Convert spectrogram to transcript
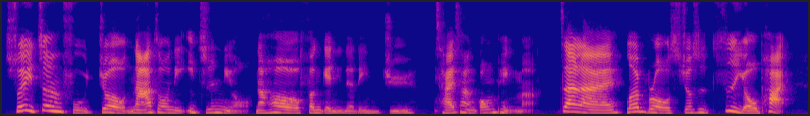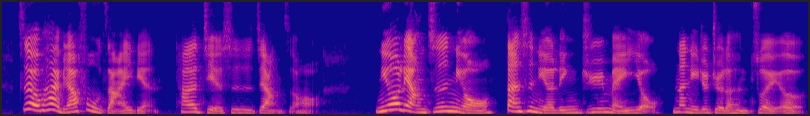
所以政府就拿走你一只牛，然后分给你的邻居，财产公平嘛。再来，liberals 就是自由派，自由派比较复杂一点，它的解释是这样子哈，你有两只牛，但是你的邻居没有，那你就觉得很罪恶，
